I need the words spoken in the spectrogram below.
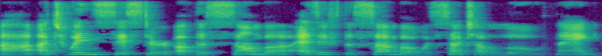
Uh, a twin sister of the samba, as if the samba was such a low thing.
